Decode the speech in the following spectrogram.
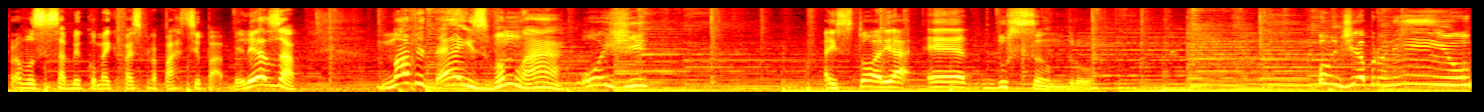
para você saber como é que faz para participar, beleza? 9 e 10, vamos lá. Hoje a história é do Sandro. Bom dia, Bruninho.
